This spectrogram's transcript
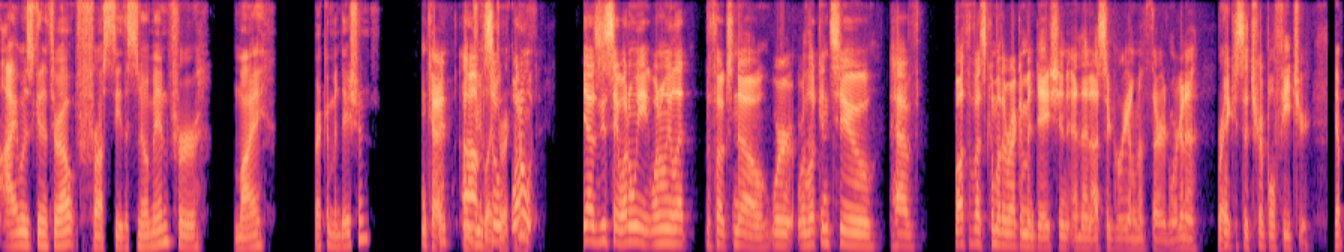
I was gonna throw out Frosty the Snowman for my recommendation. Okay. What would you Um, like so to why recommend? don't? Yeah, I was gonna say, why don't we? Why don't we let the folks know we're we're looking to have both of us come with a recommendation and then us agree on a third. We're gonna Right. make us a triple feature. Yep.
